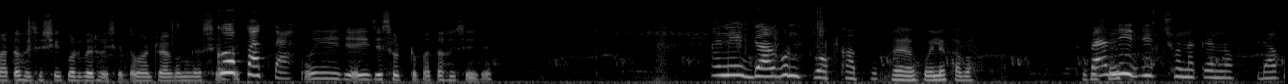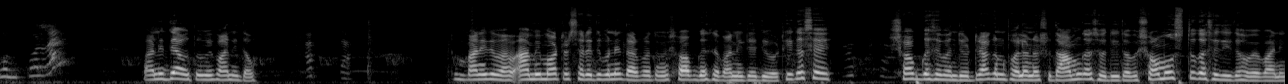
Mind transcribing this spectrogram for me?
পাতা হয়েছে শিকড় বের হয়েছে তোমার ড্রাগন গাছে। ওই যে এই যে ছোট্ট পাতা হয়েছে এই যে। আমি ড্রাগন পোক হ্যাঁ হইলে খাবা। ঠিক আছে? পানি দিচ্ছ না কেন? পোলা? পানি দাও তুমি পানি দাও। তুমি পানি দেবো আমি মটর ছেড়ে দিব না তারপর তুমি সব গাছে পানি দিয়ে দিও ঠিক আছে? সব গাছে পানি দিও ড্রাগন ফলে না শুধু আম গাছও দিতে হবে সমস্ত গাছে দিতে হবে পানি।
